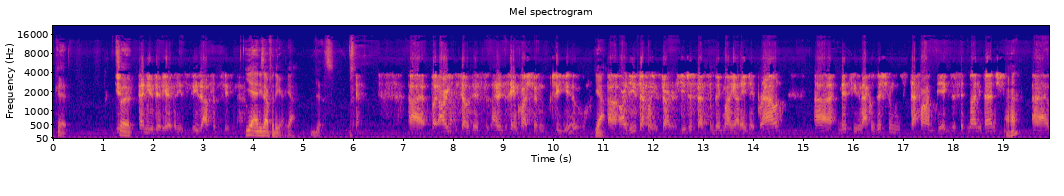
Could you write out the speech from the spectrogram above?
okay. You- So and you did hear that he's he's out for the season now. Yeah, and he's out for the year. Yeah. yes. Yeah. Uh, but are so this? I think the same question to you. Yeah. Uh, are these definitely starters? You just spent some big money on AJ Brown. Uh, mid-season acquisitions. Stefon Diggs is sitting on your bench. Uh huh. Uh,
